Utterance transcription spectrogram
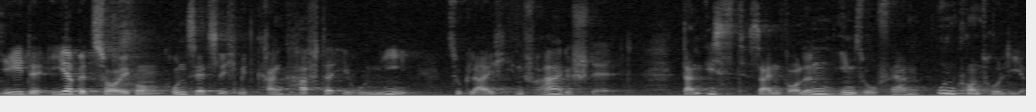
jede Ehrbezeugung grundsätzlich mit krankhafter Ironie zugleich in Frage stellt, dann ist sein Wollen insofern unkontrolliert.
